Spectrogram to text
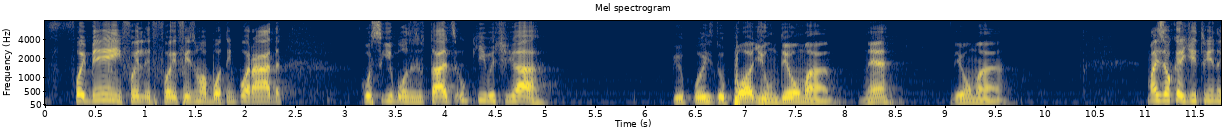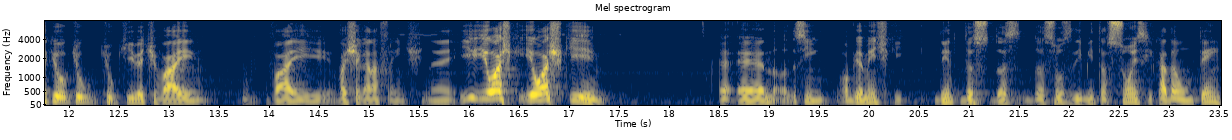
foi bem, foi, foi, fez uma boa temporada, conseguiu bons resultados. O Kivet já, depois do pódio, deu uma. Né? Deu uma. Mas eu acredito ainda que o, que o, que o Kivet vai vai, vai chegar na frente. Né? E eu acho que, eu acho que é, é, assim, obviamente que dentro das, das, das, suas limitações que cada um tem,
